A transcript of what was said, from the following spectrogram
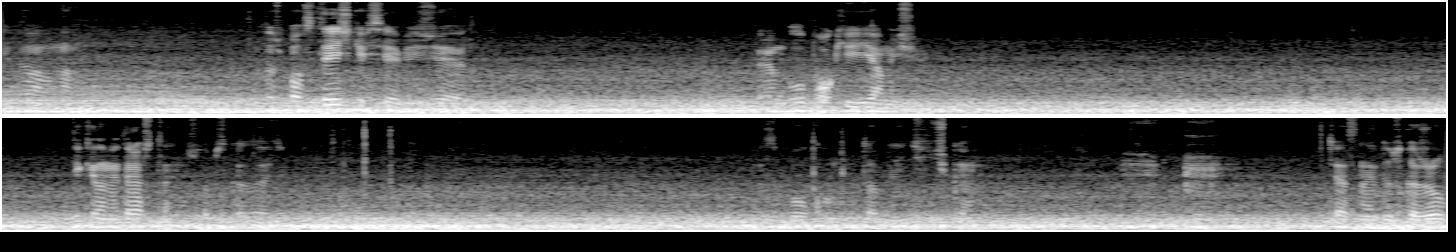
недавно. Тут аж по встречке все объезжают. Прям глубокие ямища. Где километраж-то, чтобы сказать? Сбоку табличечка. Сейчас найду, скажу.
